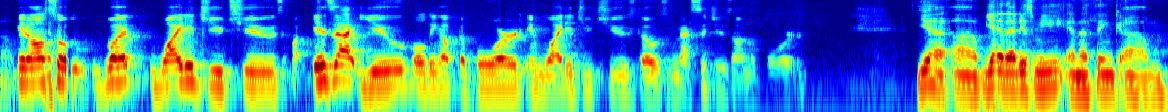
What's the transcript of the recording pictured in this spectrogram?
Um, and also, what? Why did you choose? Is that you holding up the board, and why did you choose those messages on the board? Yeah, um, yeah, that is me, and I think um,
